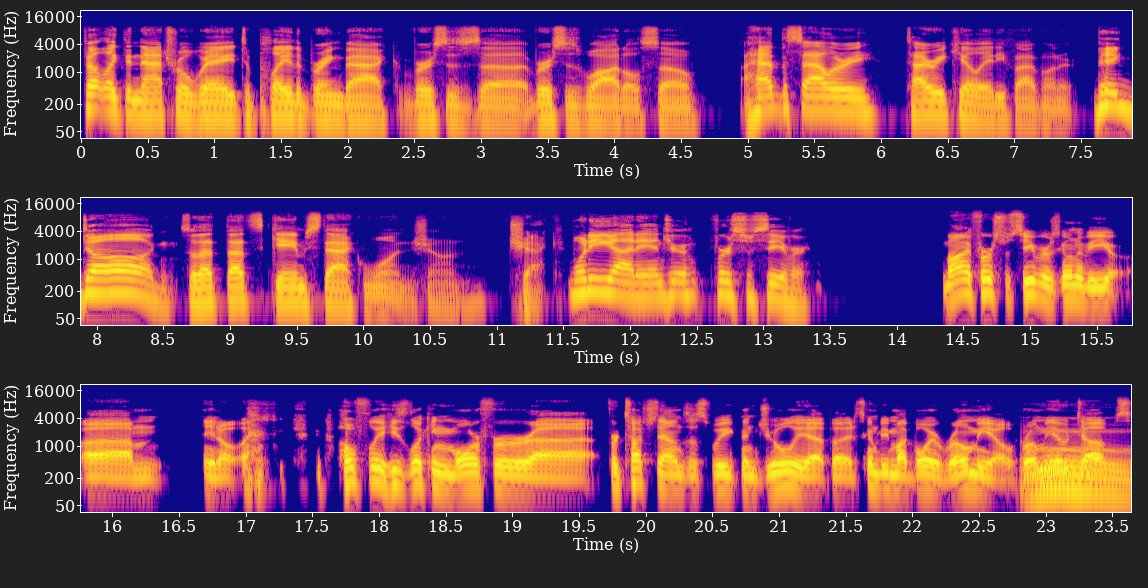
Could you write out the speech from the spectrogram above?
felt like the natural way to play the bring back versus uh, versus Waddle. So I had the salary. Tyreek Hill eighty five hundred. Big dog. So that that's game stack one, Sean. Check. What do you got, Andrew? First receiver. My first receiver is going to be um, you know, hopefully he's looking more for uh, for touchdowns this week than Juliet, but it's going to be my boy Romeo. Romeo Ooh. Doubs.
